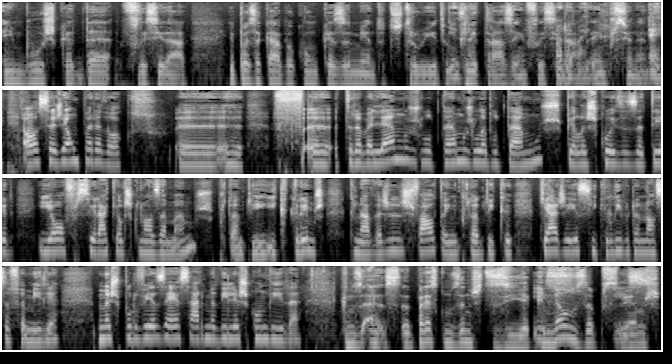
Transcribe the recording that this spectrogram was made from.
em busca da felicidade. E depois acaba com um casamento destruído Exato. que lhe traz a infelicidade. É impressionante. É. Ou seja, é um paradoxo. Uh, uh, trabalhamos, lutamos, labutamos pelas coisas a ter e a oferecer àqueles que nós amamos, portanto, e, e que queremos que nada lhes faltem, e, portanto, e que, que haja esse equilíbrio na nossa família, mas por vezes é essa armadilha escondida. Que nos, parece que nos anestesia, que isso, não nos apercebemos isso.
